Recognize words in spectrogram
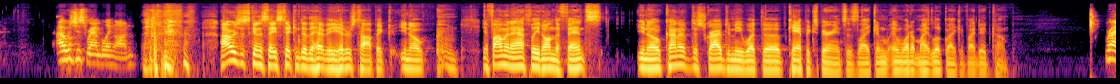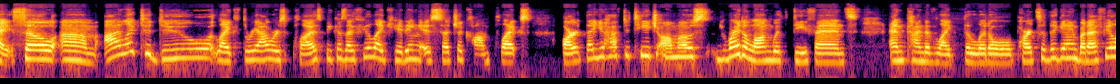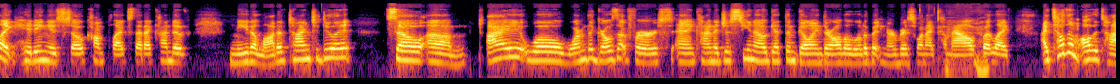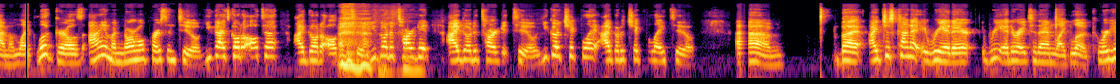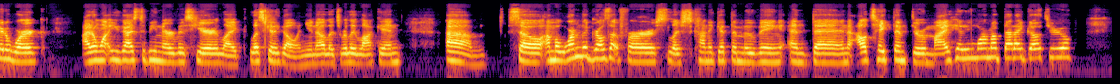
I was just rambling on. I was just going to say, sticking to the heavy hitters topic, you know, if I'm an athlete on the fence, you know, kind of describe to me what the camp experience is like and, and what it might look like if I did come. Right. So um, I like to do like three hours plus because I feel like hitting is such a complex art that you have to teach almost right along with defense and kind of like the little parts of the game. But I feel like hitting is so complex that I kind of need a lot of time to do it. So um, I will warm the girls up first and kind of just, you know, get them going. They're all a little bit nervous when I come out, but like I tell them all the time, I'm like, look, girls, I am a normal person too. You guys go to Ulta, I go to Ulta too. You go to Target, I go to Target too. You go to Chick fil A, I go to Chick fil A too. Um, but I just kind of reiterate, reiterate to them, like, look, we're here to work. I don't want you guys to be nervous here. Like, let's get it going, you know, let's really lock in. Um, so I'm gonna warm the girls up first. Let's kind of get them moving, and then I'll take them through my hitting warm up that I go through,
